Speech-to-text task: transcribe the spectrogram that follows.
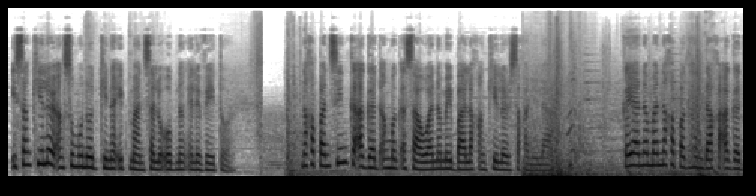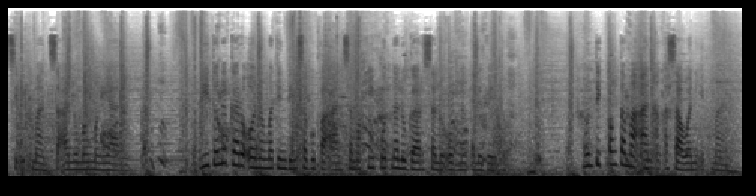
Isang killer ang sumunod kina Ipman sa loob ng elevator. Nakapansin kaagad ang mag-asawa na may balak ang killer sa kanila. Kaya naman nakapaghanda kaagad si Ipman sa anumang mangyari. Dito nagkaroon ng matinding sagupaan sa makipot na lugar sa loob ng elevator. Muntik pang tamaan ang asawa ni Ipman.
